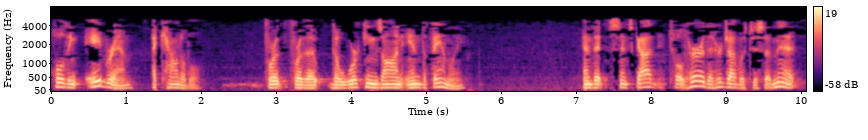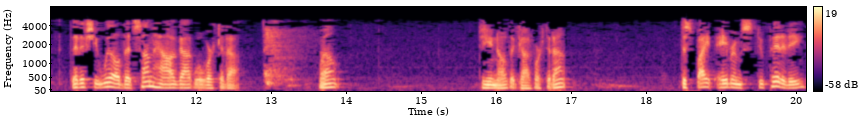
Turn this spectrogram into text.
holding Abraham accountable for, for the, the workings on in the family, and that since God told her that her job was to submit, that if she will, that somehow God will work it out. Well, do you know that God worked it out? Despite Abram's stupidity,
